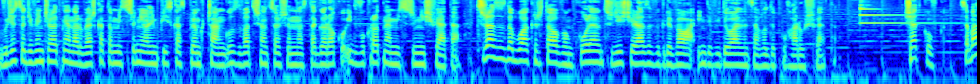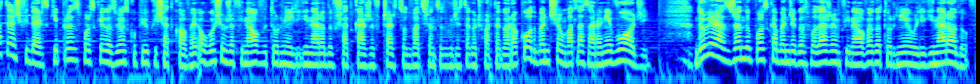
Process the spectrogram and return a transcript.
29-letnia Norweżka to mistrzyni olimpijska z Pjongczangu z 2018 roku i dwukrotna mistrzyni świata. Trzy razy zdobyła kryształową kulę, 30 razy wygrywała indywidualne zawody Pucharu Świata. Siatkówka. Sebastian Świderski, prezes Polskiego Związku Piłki Siatkowej, ogłosił, że finałowy turniej Ligi Narodów Siatkarzy w czerwcu 2024 roku odbędzie się w Atlas Arenie w Łodzi. Drugi raz z rzędu Polska będzie gospodarzem finałowego turnieju Ligi Narodów.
